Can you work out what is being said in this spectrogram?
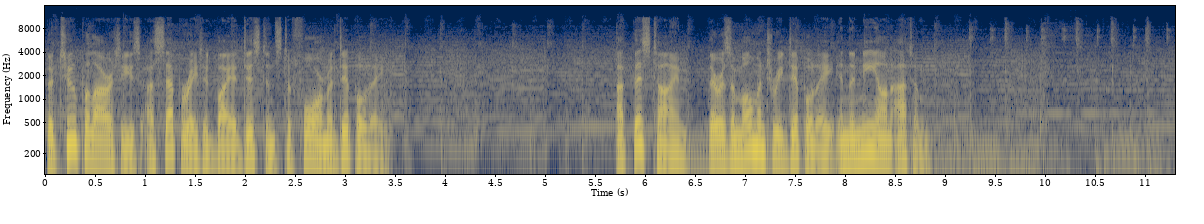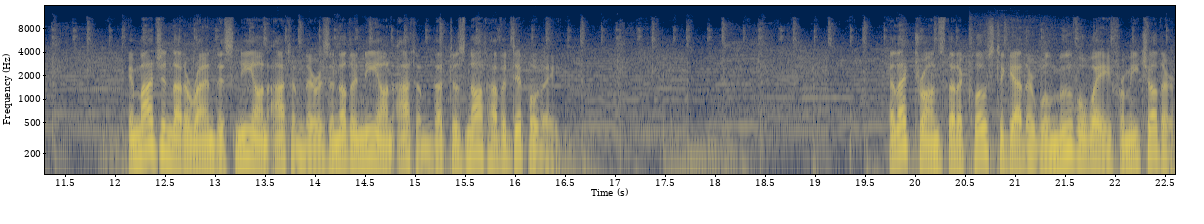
The two polarities are separated by a distance to form a dipole. At this time, there is a momentary dipole in the neon atom. Imagine that around this neon atom there is another neon atom that does not have a dipole. Electrons that are close together will move away from each other.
